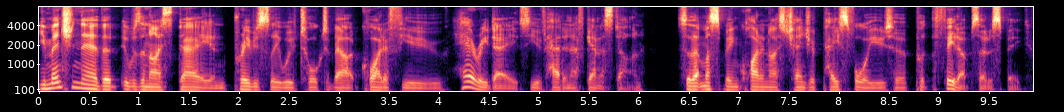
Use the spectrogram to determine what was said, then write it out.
You mentioned there that it was a nice day, and previously we've talked about quite a few hairy days you've had in Afghanistan. So that must have been quite a nice change of pace for you to put the feet up, so to speak.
